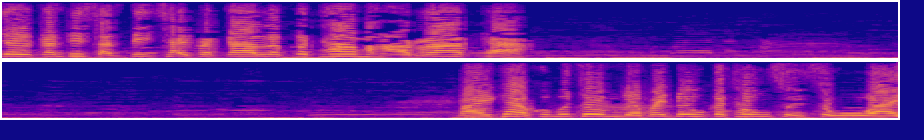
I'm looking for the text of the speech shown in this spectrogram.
เจอกันที่สันติชัยประการแล้วก็ท่ามหาราชค่ะ ไปค่ะคุณผู้ชมเดี๋ยวไปดูกระทงสวย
